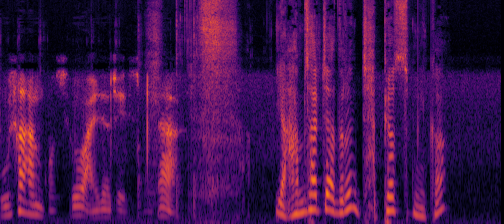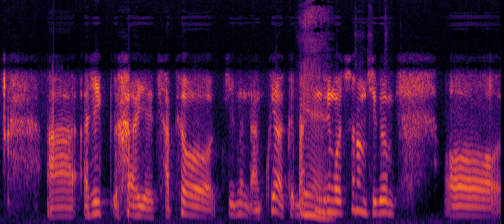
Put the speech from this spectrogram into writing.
무사한 것으로 알려져 있습니다. 이 암살자들은 잡혔습니까? 아, 아직, 아, 예, 잡혀지는 않고요. 그 예. 말씀드린 것처럼 지금, 어,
